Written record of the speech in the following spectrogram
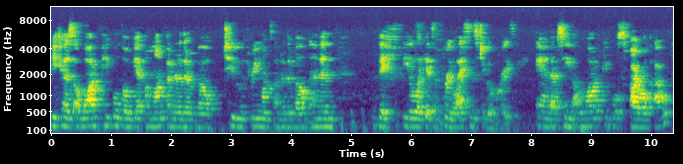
Because a lot of people they'll get a month under their belt, two, three months under their belt, and then they feel like it's a free license to go crazy. And I've seen a lot of people spiral out,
